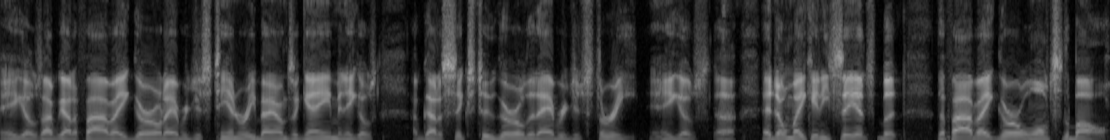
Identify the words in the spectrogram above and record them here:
and he goes, I've got a five eight girl that averages ten rebounds a game, and he goes, I've got a six two girl that averages three. And he goes, uh, that don't make any sense, but the five eight girl wants the ball.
